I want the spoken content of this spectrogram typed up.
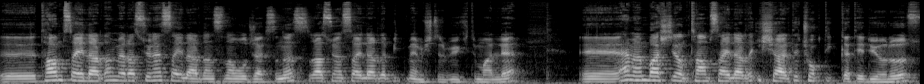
e, tam sayılardan ve rasyonel sayılardan sınav olacaksınız. Rasyonel sayılarda bitmemiştir büyük ihtimalle. Ee, hemen başlayalım. Tam sayılarda işarete çok dikkat ediyoruz.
